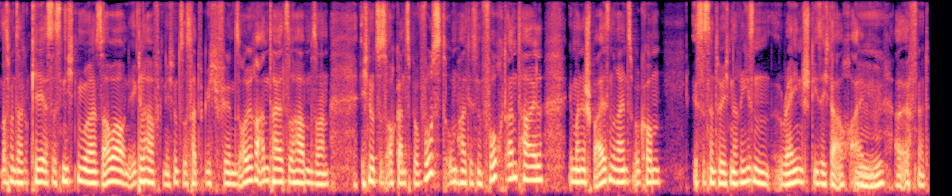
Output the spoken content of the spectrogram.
dass man sagt, okay, es ist nicht nur sauer und ekelhaft und ich nutze es halt wirklich für den Säureanteil zu haben, sondern ich nutze es auch ganz bewusst, um halt diesen Fruchtanteil in meine Speisen reinzubekommen, ist es natürlich eine riesen Range, die sich da auch ein Mhm. eröffnet.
